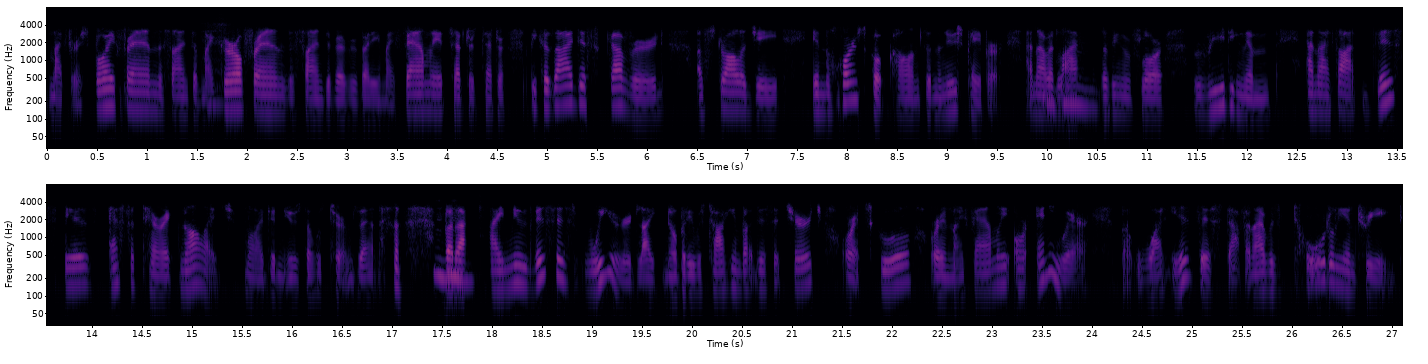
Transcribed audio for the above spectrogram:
my first boyfriend, the signs of my girlfriends, the signs of everybody in my family, et cetera, et cetera, because I discovered astrology in the horoscope columns in the newspaper, and I would lie on the living room floor reading them, and I thought this is esoteric knowledge. Well, I didn't use those terms then, but I, I knew this is weird. Like nobody was talking about this at church or at school or in my family or anywhere. But what is this stuff? And I was totally intrigued.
